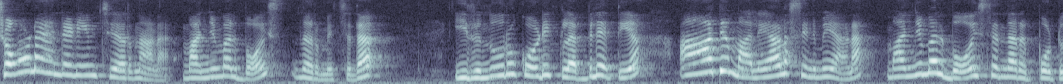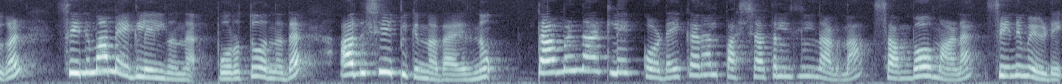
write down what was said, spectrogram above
ഷോൺ ആന്റണിയും ചേർന്നാണ് മഞ്ഞുമൽ ബോയ്സ് നിർമ്മിച്ചത്. ഇരുന്നൂറ് കോടി ക്ലബിലെത്തിയ ആദ്യ മലയാള സിനിമയാണ് മഞ്ഞുമൽ ബോയ്സ് എന്ന റിപ്പോർട്ടുകൾ സിനിമാ മേഖലയിൽ നിന്ന് പുറത്തു വന്നത് അതിശയിപ്പിക്കുന്നതായിരുന്നു. തമിഴ്നാട്ടിലെ കൊടൈക്കനാൽ പശ്ചാത്തലത്തിൽ നടന്ന സംഭവമാണ് സിനിമയുടെ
